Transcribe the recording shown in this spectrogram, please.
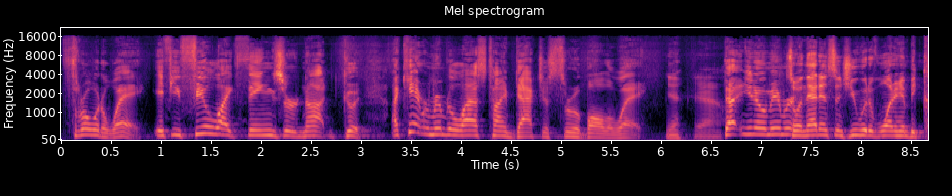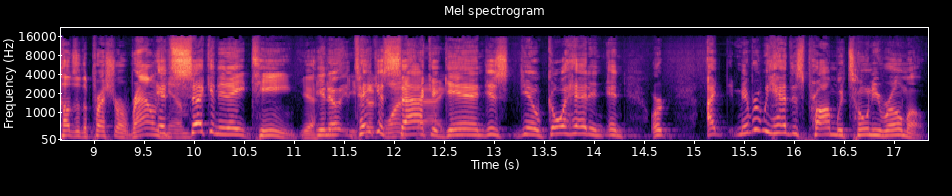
throw it away. If you feel like things are not good, I can't remember the last time Dak just threw a ball away. Yeah. Yeah. That you know, remember? So in that instance, you would have wanted him because of the pressure around it's him. second and eighteen. Yeah. You know, He take a sack, sack. again. Just you know, go ahead and, and or I remember we had this problem with Tony Romo.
